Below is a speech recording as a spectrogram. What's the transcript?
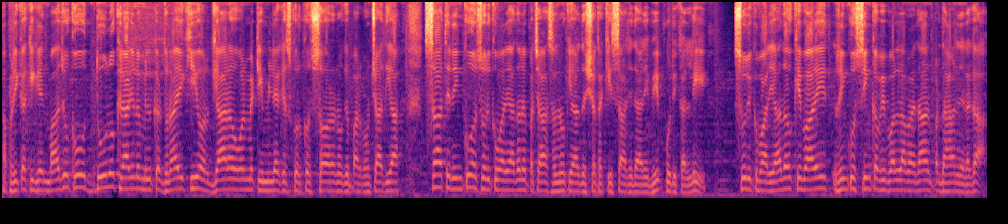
अफ्रीका की गेंदबाजों को दोनों खिलाड़ियों ने मिलकर धुनाई की और 11 ओवर में टीम इंडिया के स्कोर को 100 रनों के पार पहुँचा दिया। साथ ही रिंकू और सूर्य कुमार यादव ने 50 रनों की अर्धशतक की साझेदारी भी पूरी कर ली। सूर्य कुमार यादव के बारे रिंकू सिंह का भी बल्ला मैदान पर दहाड़ने लगा।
